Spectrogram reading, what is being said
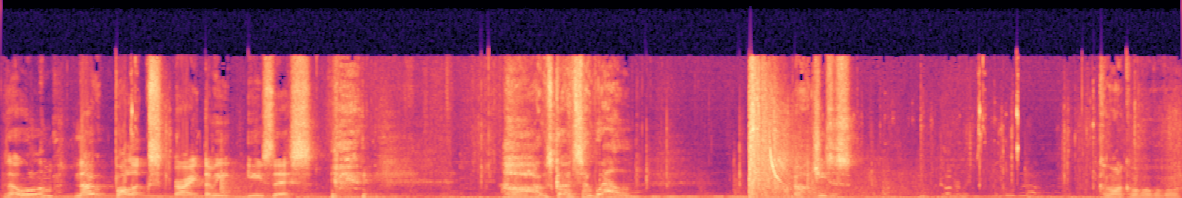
Is that all of them? No? Bollocks. Right, let me use this. oh, it was going so well. Oh, Jesus. Come on, come on, come on, come on.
